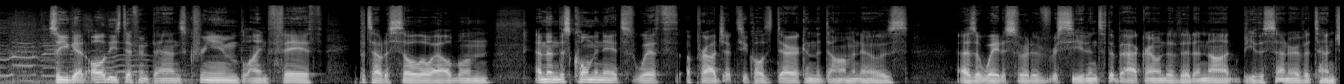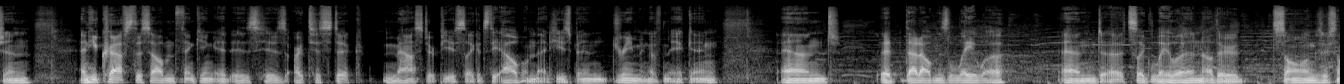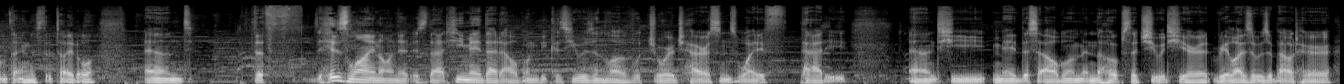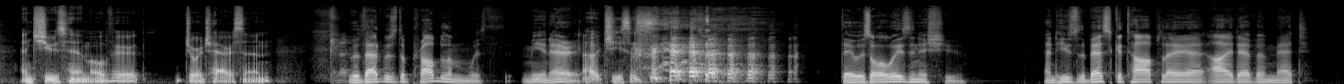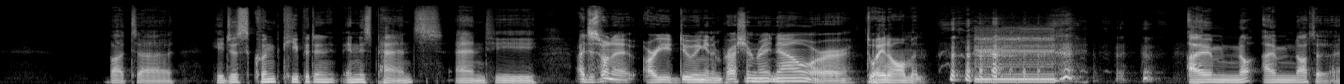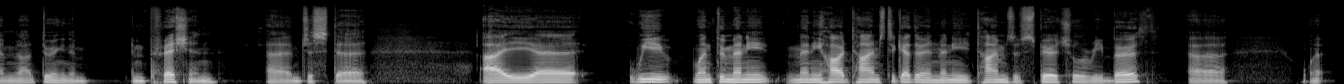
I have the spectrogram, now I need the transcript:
So you get all these different bands Cream, Blind Faith. He puts out a solo album. And then this culminates with a project he calls Derek and the Dominos as a way to sort of recede into the background of it and not be the center of attention. And he crafts this album thinking it is his artistic masterpiece, like it's the album that he's been dreaming of making. And it, that album is Layla, and uh, it's like Layla and other songs or something is the title. And the th- his line on it is that he made that album because he was in love with George Harrison's wife, Patty. And he made this album in the hopes that she would hear it, realize it was about her, and choose him over George Harrison. Well, that was the problem with me and Eric. Oh Jesus! There was always an issue. And he's the best guitar player I'd ever met. But uh, he just couldn't keep it in, in his pants. And he. I just want to. Are you doing an impression right now, or Duane Allman. I am not. I'm not. A, I'm not doing an Im- impression. I'm just. Uh, I. Uh, we went through many, many hard times together, and many times of spiritual rebirth. Uh,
